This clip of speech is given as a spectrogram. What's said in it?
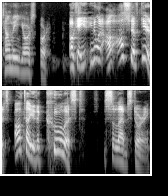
tell me your story. Okay, you know what? I'll, I'll shift gears. I'll tell you the coolest celeb story.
